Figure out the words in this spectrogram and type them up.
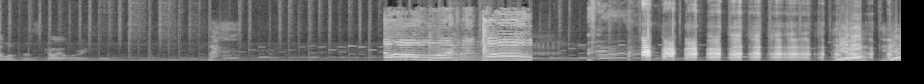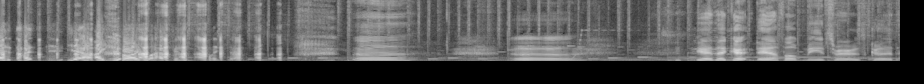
love this guy already. Yeah, yeah, I, yeah. I cried laughing like that. Uh, uh, yeah, that guy, the FL meme Twitter is good.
